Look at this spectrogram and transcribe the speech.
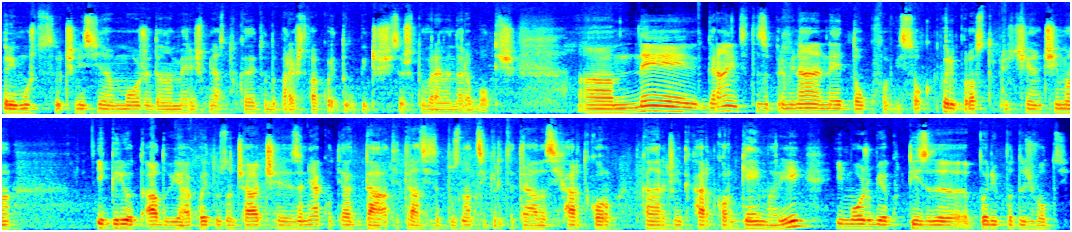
преимущество е, че наистина може да намериш място, където да правиш това, което обичаш и същото време да работиш. А, не, границата за преминаване не е толкова висока, поради просто причина, че има игри от А до Я, което означава, че за някои от тях да, ти трябва да си запознат с игрите, трябва да си хардкор, така наречените хардкор геймари и може би ако ти за първи път в живота си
